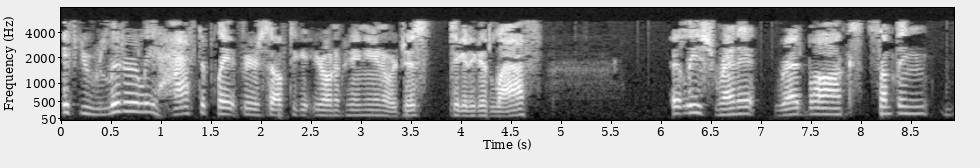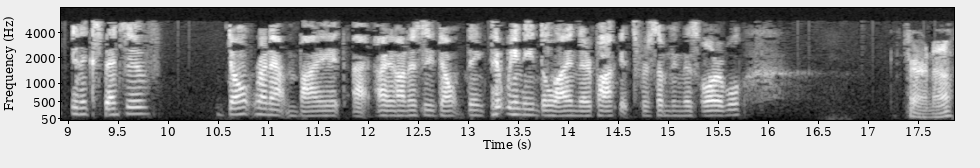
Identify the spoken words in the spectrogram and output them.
If you literally have to play it for yourself to get your own opinion or just to get a good laugh, at least rent it, Redbox, something inexpensive. Don't run out and buy it. I, I honestly don't think that we need to line their pockets for something this horrible. Fair enough.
